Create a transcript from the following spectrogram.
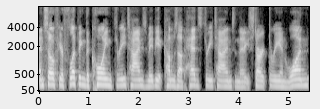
And so if you're flipping the coin three times, maybe it comes up heads three times and they start three and one.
